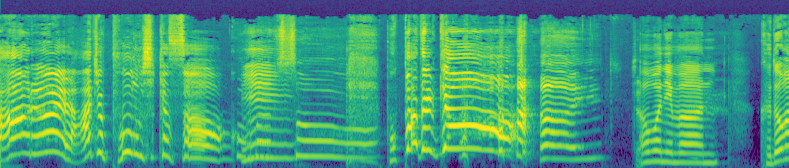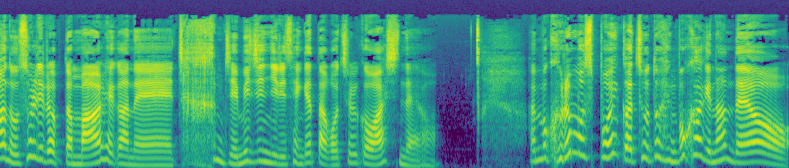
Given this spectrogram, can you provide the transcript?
야. 나를 아주 부흥시켰어 고맙소. 복 받을겨 어머님은 그동안 웃을 일 없던 마을 회관에 참 재미진 일이 생겼다고 즐거워하시네요. 아니 뭐 그런 모습 보니까 저도 행복하긴 한데요.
